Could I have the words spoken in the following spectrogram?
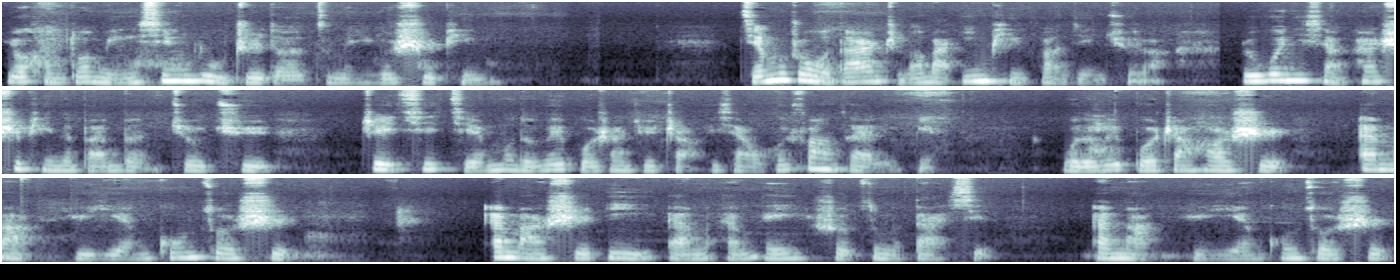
有很多明星录制的这么一个视频。节目中我当然只能把音频放进去了。如果你想看视频的版本，就去这期节目的微博上去找一下，我会放在里面。我的微博账号是 Emma 语言工作室，Emma 是 E M M A 首字母大写，Emma 语言工作室。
